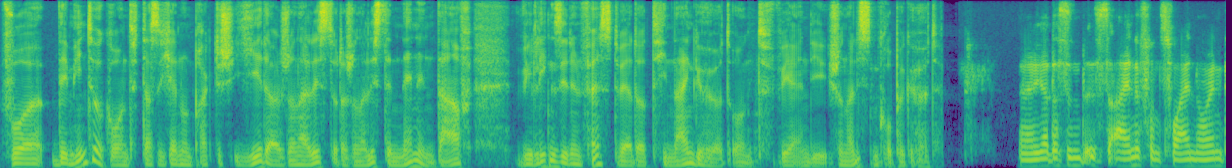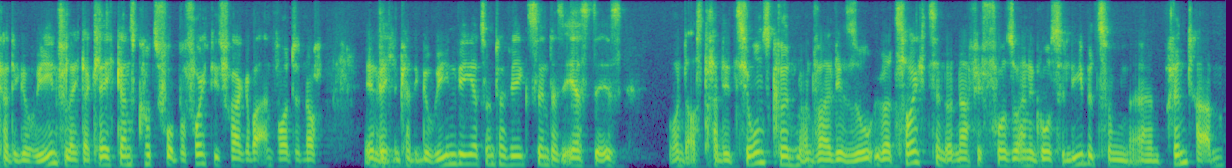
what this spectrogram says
Vor dem Hintergrund, dass sich ja nun praktisch jeder Journalist oder Journalistin nennen darf, wie legen Sie denn fest, wer dort hineingehört und wer in die Journalistengruppe gehört? Äh, ja, das sind, ist eine von zwei neuen Kategorien. Vielleicht erkläre ich ganz kurz vor, bevor ich die Frage beantworte, noch, in welchen Kategorien wir jetzt unterwegs sind. Das erste ist, und aus Traditionsgründen und weil wir so überzeugt sind und nach wie vor so eine große Liebe zum äh, Print haben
